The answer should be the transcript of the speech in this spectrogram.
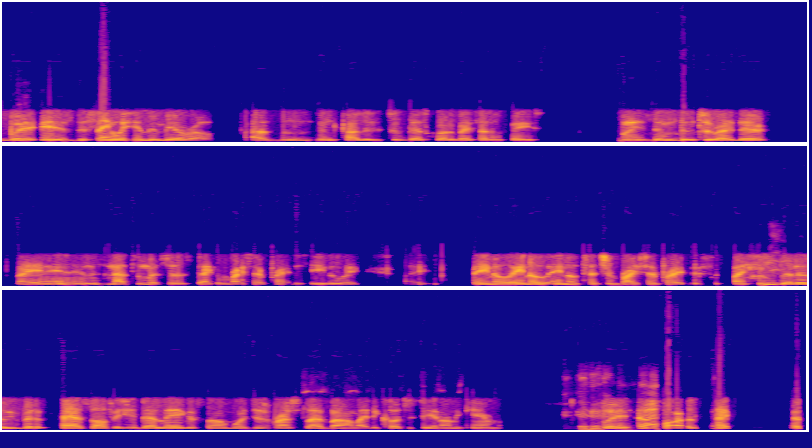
but it's the same with him and Milroe. Uh, them, them probably the two best quarterbacks I done faced. But them, them two right there, like, and, and, and it's not too much of stacking Bryce at practice either way. Like, ain't no, ain't no, ain't no touching Bryce at practice. Like, you better, you better pass off and hit that leg or something, or just run slap by him like the coaches see it on the camera. But as far as like, as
